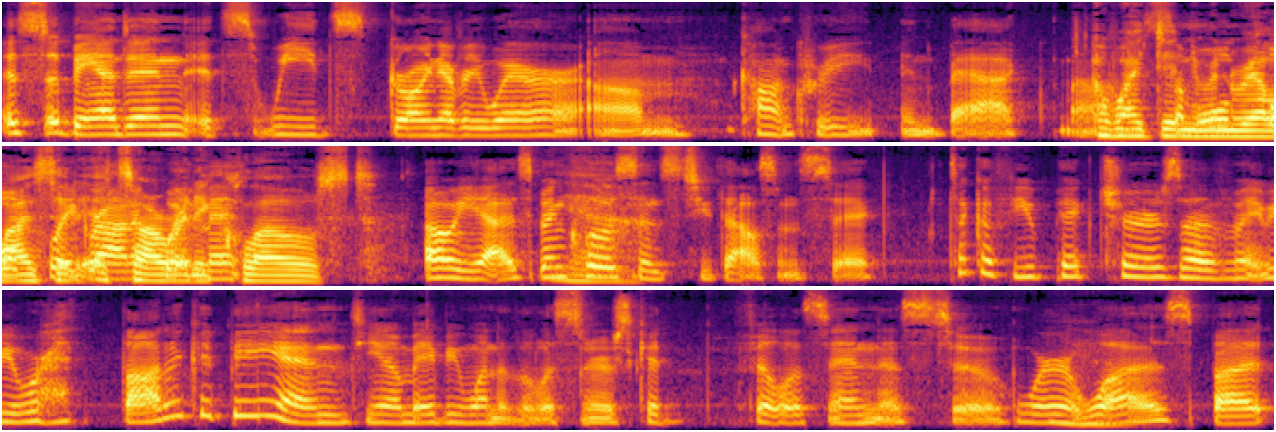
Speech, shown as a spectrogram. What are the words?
it's abandoned. It's weeds growing everywhere. Um, concrete in back. Um, oh, I didn't even old- old realize that it's already equipment. closed. Oh yeah, it's been closed since 2006. Took a few pictures of maybe where thought it could be, and you know maybe one of the listeners could fill us in as to where it was. But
